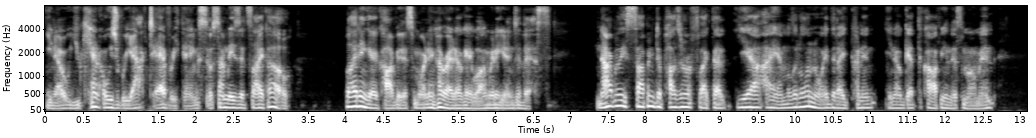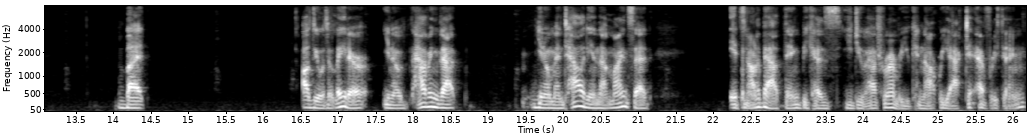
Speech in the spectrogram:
you know, you can't always react to everything. So some days it's like, oh, well, I didn't get a coffee this morning. All right, okay, well, I'm going to get into this. Not really stopping to pause and reflect that, yeah, I am a little annoyed that I couldn't, you know, get the coffee in this moment. But I'll deal with it later you know, having that, you know, mentality and that mindset, it's not a bad thing because you do have to remember you cannot react to everything.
